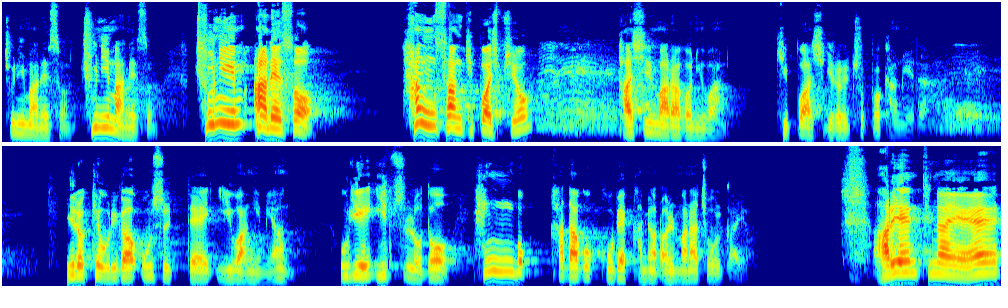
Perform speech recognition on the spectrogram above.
주님 안에서, 주님 안에서, 주님 안에서 항상 기뻐하십시오. 다시 말하거니와 기뻐하시기를 축복합니다. 이렇게 우리가 웃을 때 이왕이면 우리의 입술로도 행복하다고 고백하면 얼마나 좋을까요? 아르헨티나에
